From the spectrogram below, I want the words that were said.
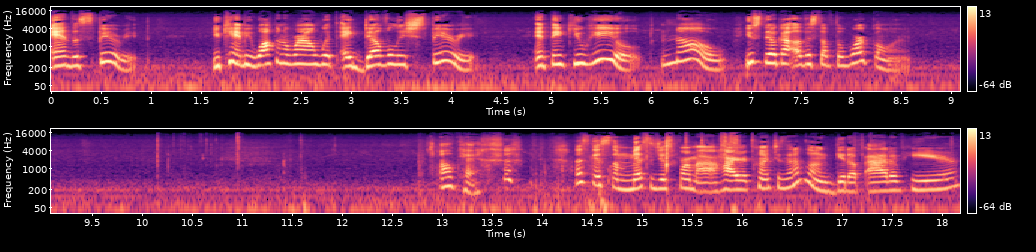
and the spirit. You can't be walking around with a devilish spirit and think you healed. No, you still got other stuff to work on. Okay, let's get some messages from our higher conscience, and I'm going to get up out of here.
